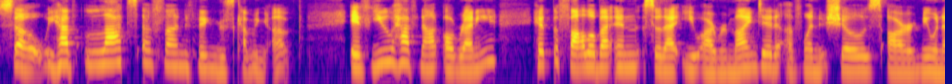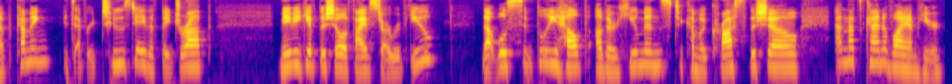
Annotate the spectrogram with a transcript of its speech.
So, we have lots of fun things coming up. If you have not already, hit the follow button so that you are reminded of when shows are new and upcoming. It's every Tuesday that they drop. Maybe give the show a five star review that will simply help other humans to come across the show. And that's kind of why I'm here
